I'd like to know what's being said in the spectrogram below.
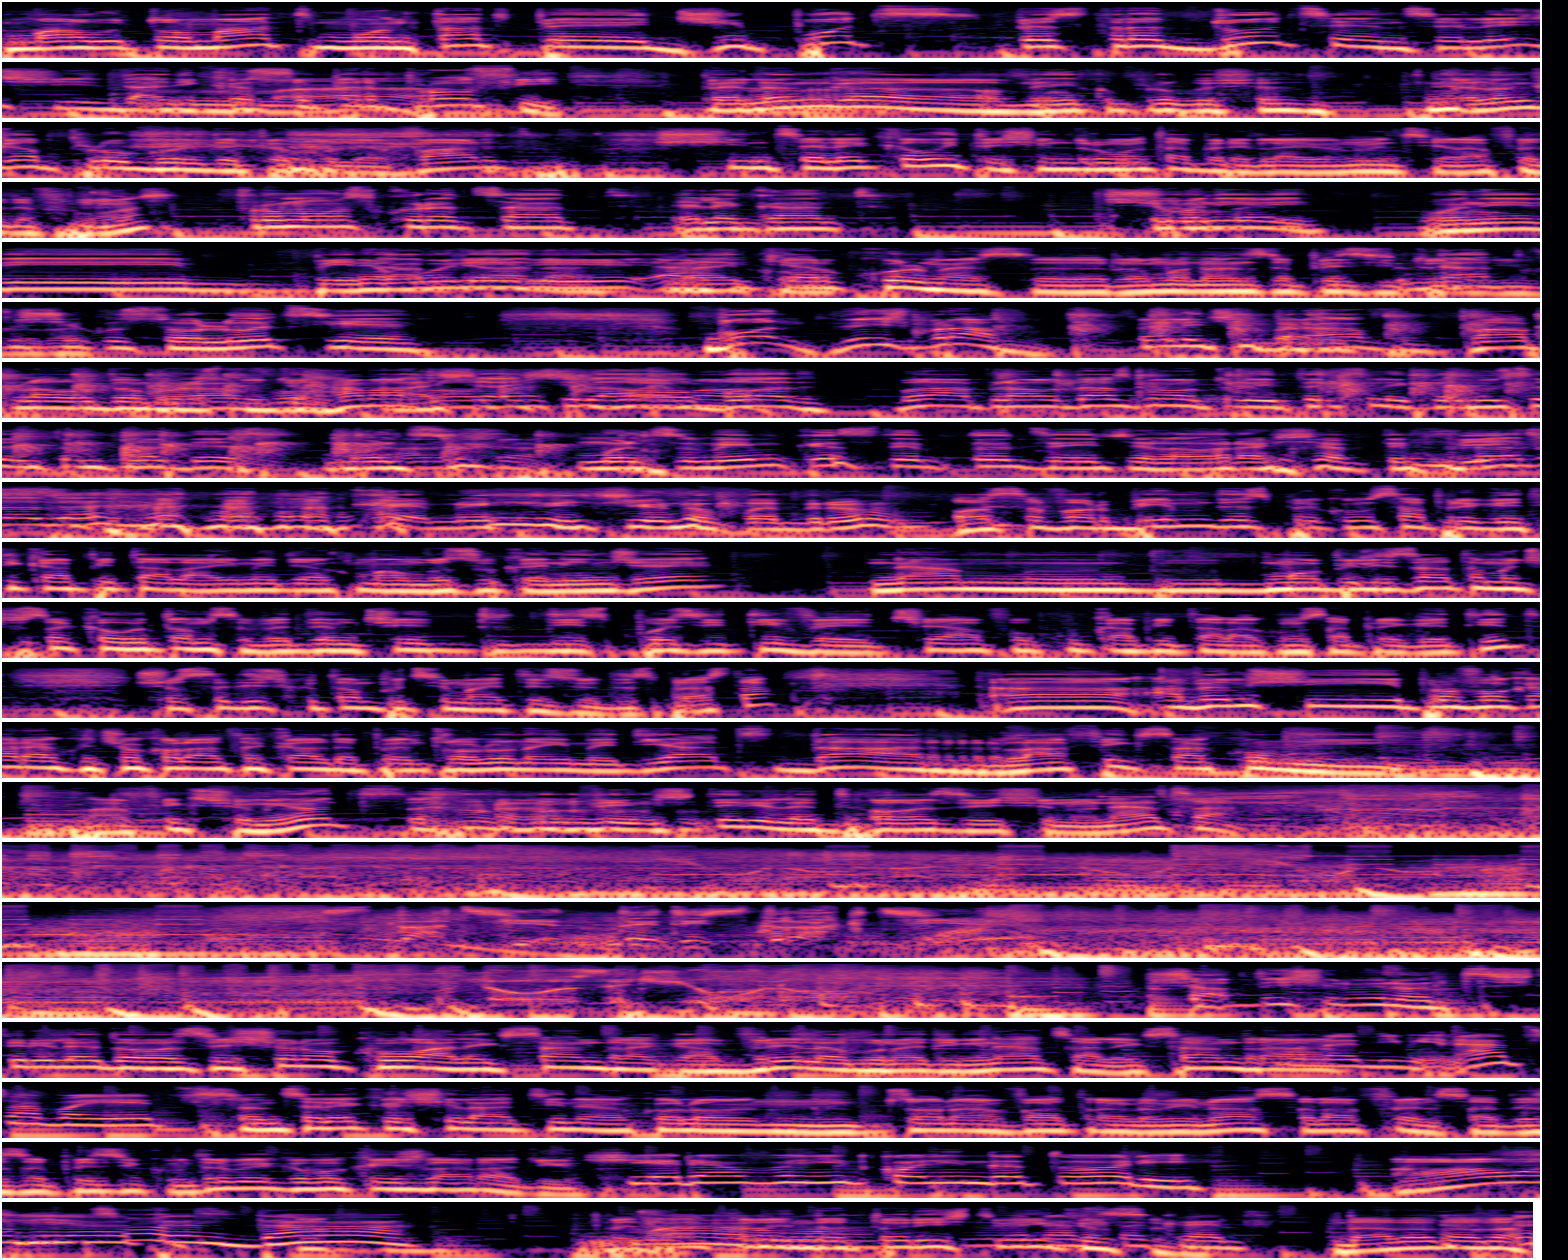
automat, montat pe jipuț, pe străduțe, înțelegi? Adică Ma. super profi. Pe lângă, Au venit cu plugușor. pe lângă plugul de pe bulevard și înțeleg că, uite, și în drumul taberei la Ionuț e la fel de frumos. Frumos, curățat, elegant. Și unirii. Unirii Bine, campioana. unii ar N-ai fi cum. chiar culmea să rămână înzăpezitul. Dat cu și cu soluție. Bun, deci bravo. Felicitări. Bravo. Vă aplaudăm în Bravo. studio. Hai, mă, Așa aplaudați și la voi, mă. obor. Bă, aplaudați-mă autoritățile că nu se întâmplă des. Mulțum Așa. mulțumim că suntem toți aici la ora 7 fix. Da, da, da. Că nu e niciunul pe drum. O să vorbim despre cum s-a pregătit capitala imediat cum am văzut că ninge. Ne-am uh, mobilizat, am început să căutăm, să vedem ce dispozitive, ce a făcut capitala, cum s-a pregătit și o să discutăm puțin mai târziu despre asta. Uh, avem și provocarea cu ciocolată caldă pentru o lună imediat, dar la fix acum, la fix și un minut, vin știrile 21. Neața! Stație de distracție 21 7 și un minut, știrile 21 cu Alexandra Gavrilă. Bună dimineața, Alexandra! Bună dimineața, băieți! Să înțeleg că și la tine acolo, în zona Vatra Luminoasă, la fel, s-a dezăpezit cum trebuie, că văd că ești la radio. Și ieri au venit colindătorii. Au Fii anunțat! atent, da! Păi da, Mamă, calendatorii nu știu ei venea când să sunt. cred. Da, da, da, da.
